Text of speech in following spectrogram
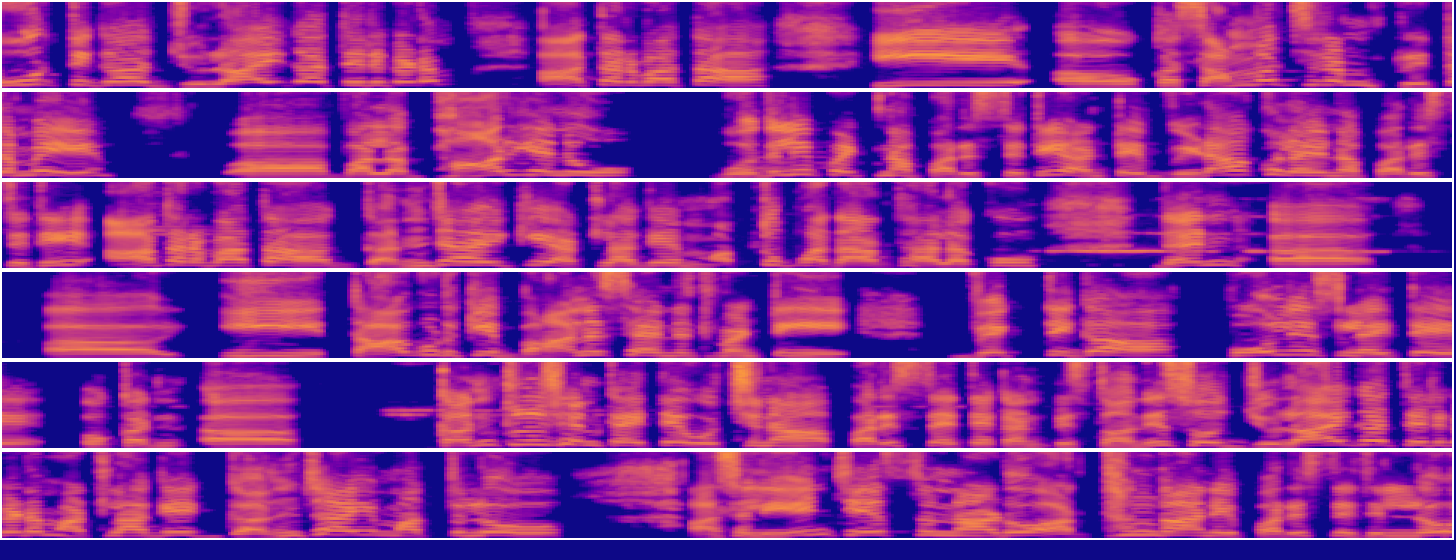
పూర్తిగా జులాయిగా తిరగడం ఆ తర్వాత ఈ ఒక సంవత్సరం క్రితమే వాళ్ళ భార్యను వదిలిపెట్టిన పరిస్థితి అంటే విడాకులైన పరిస్థితి ఆ తర్వాత గంజాయికి అట్లాగే మత్తు పదార్థాలకు దెన్ ఈ తాగుడికి బానిస అయినటువంటి వ్యక్తిగా పోలీసులు అయితే ఒక కన్క్లూజన్కి అయితే వచ్చిన పరిస్థితి అయితే కనిపిస్తోంది. సో జులాయిగా తిరగడం అట్లాగే గంజాయి మత్తులో అసలు ఏం చేస్తున్నాడో అర్థం కాని పరిస్థితుల్లో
